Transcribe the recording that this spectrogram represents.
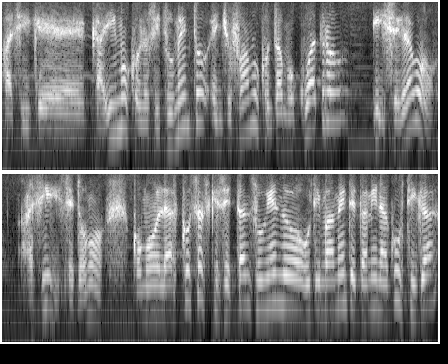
Así que caímos con los instrumentos, enchufamos, contamos cuatro y se grabó. Así se tomó. Como las cosas que se están subiendo últimamente también acústica,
